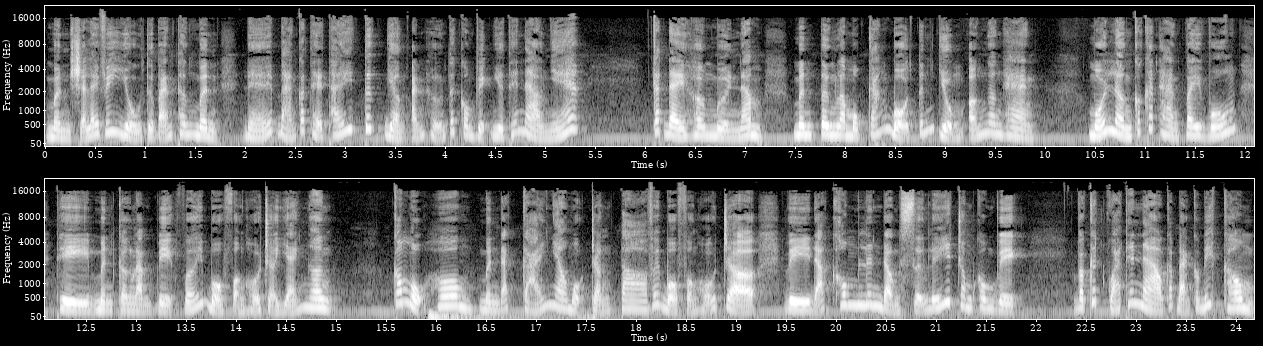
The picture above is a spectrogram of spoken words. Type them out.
Mình sẽ lấy ví dụ từ bản thân mình để bạn có thể thấy tức giận ảnh hưởng tới công việc như thế nào nhé. Cách đây hơn 10 năm, mình từng là một cán bộ tín dụng ở ngân hàng. Mỗi lần có khách hàng vay vốn thì mình cần làm việc với bộ phận hỗ trợ giải ngân. Có một hôm mình đã cãi nhau một trận to với bộ phận hỗ trợ vì đã không linh động xử lý trong công việc. Và kết quả thế nào các bạn có biết không?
